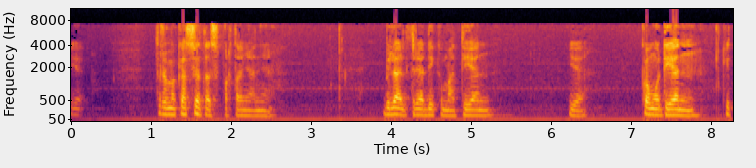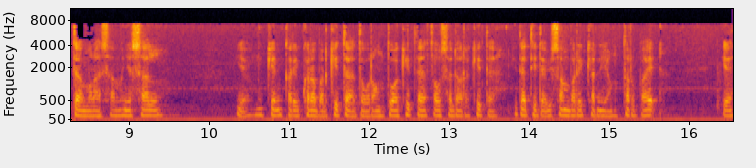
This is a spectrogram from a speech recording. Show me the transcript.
Ya. Terima kasih atas pertanyaannya. Bila terjadi kematian, ya, kemudian kita merasa menyesal, ya, mungkin karib kerabat kita atau orang tua kita atau saudara kita, kita tidak bisa memberikan yang terbaik, ya,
